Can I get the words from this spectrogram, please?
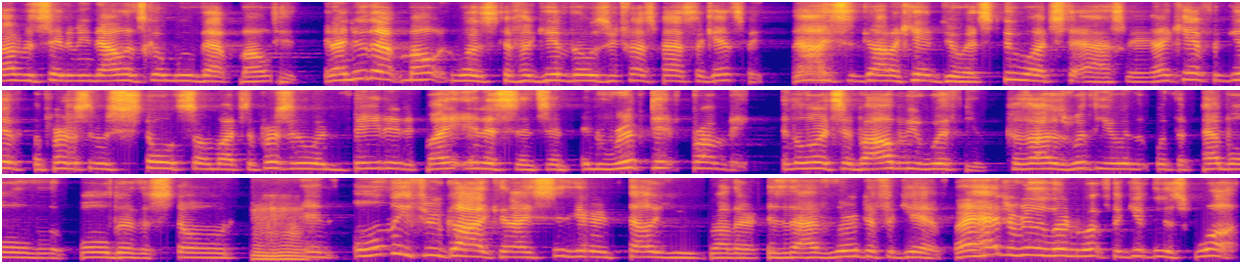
God would say to me, Now let's go move that mountain. And I knew that mountain was to forgive those who trespass against me. Now I said, God, I can't do it. It's too much to ask me. I can't forgive the person who stole so much, the person who invaded my innocence and, and ripped it from me. And the Lord said, But I'll be with you because I was with you with the pebble, the boulder, the stone. Mm-hmm. And only through God can I sit here and tell you, brother, is that I've learned to forgive. But I had to really learn what forgiveness was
